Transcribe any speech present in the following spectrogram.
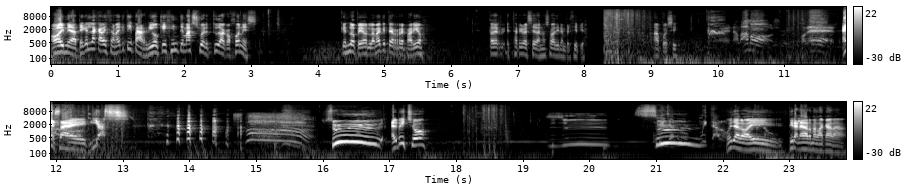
Ay, me la pegué en la cabeza, la madre que te parió Qué gente más suertuda, cojones ¿Qué es lo peor? La madre que te reparió Está, arriba de seda, no se va a tirar en principio Ah, pues sí Bueno, vamos ¡Joder! ¡Esa es! ¡Dios! ¡Sí! ¡El bicho! Múllalo, ahí. Tírale el arma a la cara.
